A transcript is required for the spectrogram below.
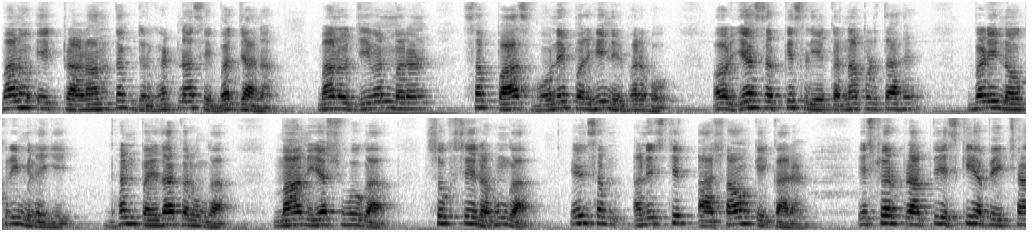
मानो एक प्राणांतक दुर्घटना से बच जाना, मानो जीवन मरण सब पास होने पर ही निर्भर हो, और यह सब किस लिए करना पड़ता है? बड़ी नौकरी मिलेगी, धन पैदा करूँगा, मान यश होगा, सुख से रहूँगा, इन सब अनिश्चित आशाओं के कारण। ईश्वर प्राप्ति इसकी अपेक्षा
